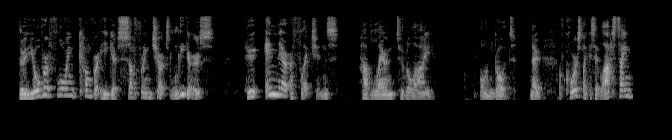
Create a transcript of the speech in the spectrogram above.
through the overflowing comfort he gives suffering church leaders who, in their afflictions, have learned to rely on God. Now, of course, like I said last time,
